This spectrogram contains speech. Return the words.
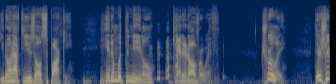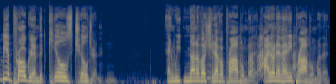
You don't have to use old Sparky. Hit him with the needle, get it over with. Truly. There should be a program that kills children. And we none of us should have a problem with it. I don't have any problem with it.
